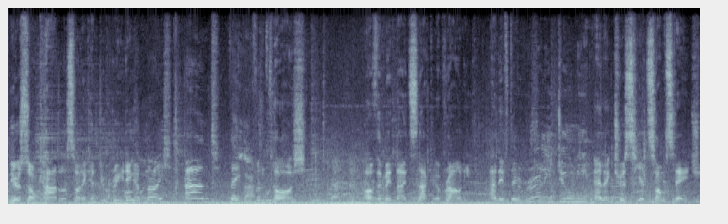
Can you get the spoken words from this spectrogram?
Here's some candles so they can do reading at night, and they even thought of the midnight snack, a brownie. And if they really do need electricity at some stage,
